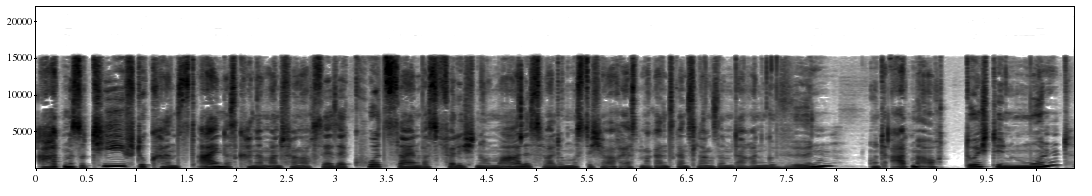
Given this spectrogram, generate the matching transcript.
Atme so tief du kannst ein. Das kann am Anfang auch sehr, sehr kurz sein, was völlig normal ist, weil du musst dich ja auch erstmal ganz, ganz langsam daran gewöhnen und atme auch durch den Mund,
